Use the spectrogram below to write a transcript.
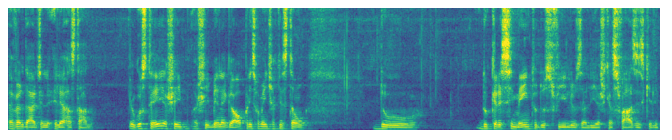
É verdade, ele, é arrastado. Eu gostei, achei, achei bem legal, principalmente a questão do, do crescimento dos filhos ali, acho que as fases que, ele,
